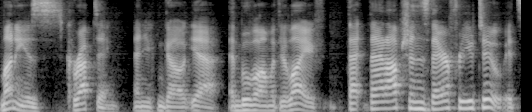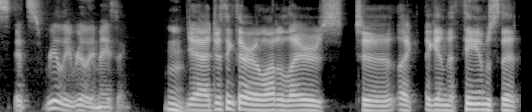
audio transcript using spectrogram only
money is corrupting, and you can go, yeah, and move on with your life. That that option's there for you too. It's it's really really amazing. Hmm. Yeah, I do think there are a lot of layers to like again the themes that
